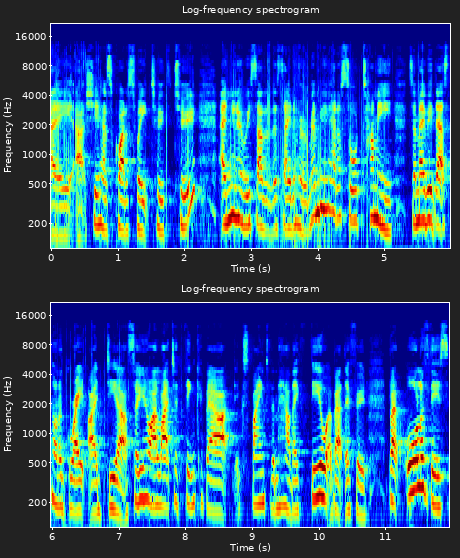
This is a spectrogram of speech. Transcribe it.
a uh, she has quite a sweet tooth too, and you know, we started to say to her, remember you had a sore tummy, so maybe that's not a great idea. So you know, I like to think about, explain to them how they feel about their food, but all of this,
